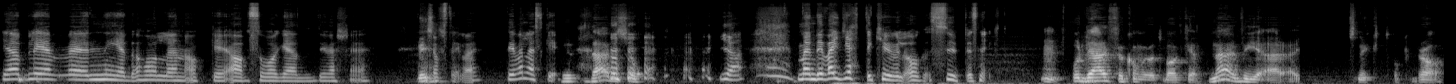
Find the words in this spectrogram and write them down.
Jag blev eh, nedhållen och avsågad diverse Visst, kroppsdelar. Det var läskigt. det där är så. Ja. Men det var jättekul och supersnyggt. Mm. Och därför kommer vi tillbaka till att när VR är snyggt och bra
